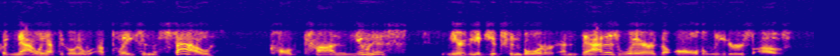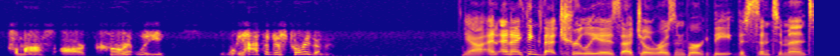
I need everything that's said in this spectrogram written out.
But now we have to go to a place in the south called Khan Yunis near the Egyptian border. And that is where the, all the leaders of Hamas are currently. We have to destroy them. Yeah, and, and I think that truly is, uh, Joel Rosenberg, the, the sentiment,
